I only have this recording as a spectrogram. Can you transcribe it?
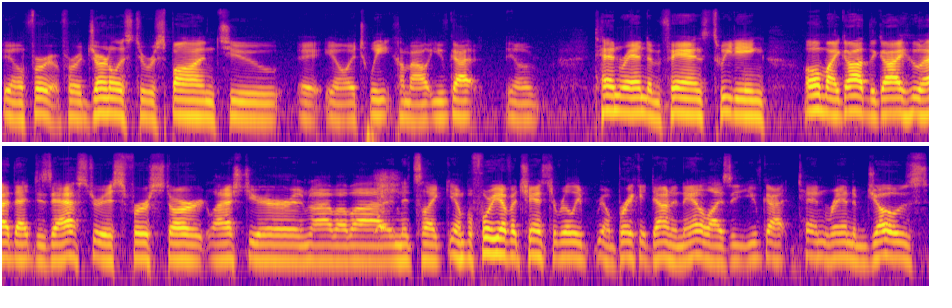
you know for for a journalist to respond to a, you know a tweet come out you've got you know 10 random fans tweeting oh my god, the guy who had that disastrous first start last year and blah blah blah. And it's like you know before you have a chance to really you know break it down and analyze it, you've got ten random Joes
